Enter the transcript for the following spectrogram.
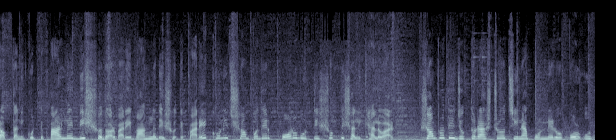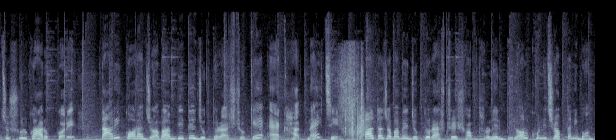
রপ্তানি করতে পারলে বিশ্ব দরবারে বাংলাদেশ হতে পারে খনিজ সম্পদের পরবর্তী শক্তিশালী খেলোয়াড়। সম্প্রতি যুক্তরাষ্ট্র চীনা পণ্যের ওপর উচ্চ শুল্ক আরোপ করে। তারই করা জবাব দিতে যুক্তরাষ্ট্রকে এক হাত নেয় চীন। পাল্টা জবাবে যুক্তরাষ্ট্রের সব ধরনের বিরল খনিজ রপ্তানি বন্ধ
